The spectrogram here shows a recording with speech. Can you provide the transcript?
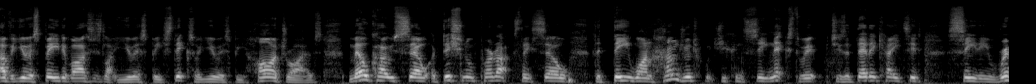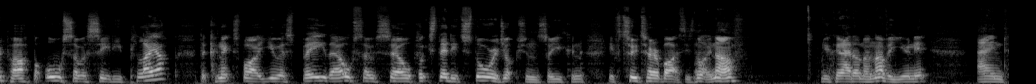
other usb devices like usb sticks or usb hard drives. Melco sell additional products. They sell the d100 which you can see next to it which is a dedicated cd ripper but also a cd player that connects via usb they also sell extended storage options. So you can if two terabytes is not enough you can add on another unit and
